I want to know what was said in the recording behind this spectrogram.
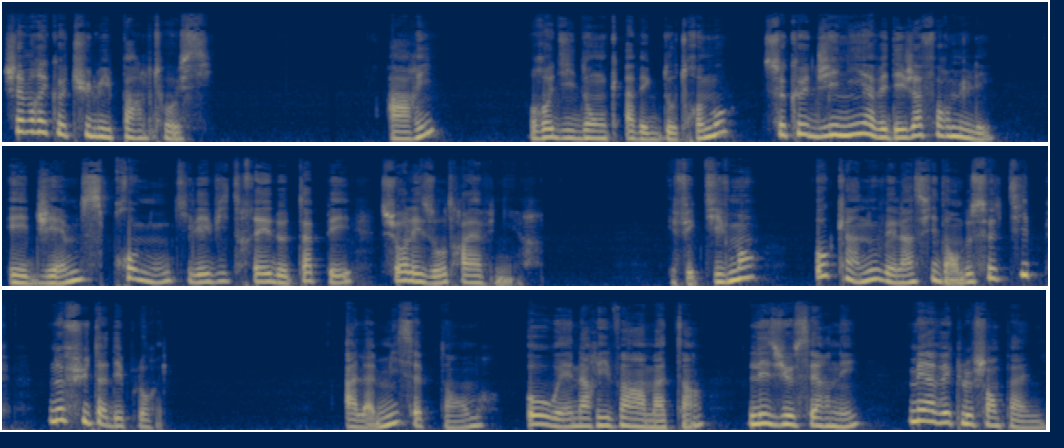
J'aimerais que tu lui parles toi aussi. Harry redit donc avec d'autres mots ce que Ginny avait déjà formulé et James promit qu'il éviterait de taper sur les autres à l'avenir. Effectivement, aucun nouvel incident de ce type ne fut à déplorer. À la mi-septembre, Owen arriva un matin, les yeux cernés, mais avec le champagne.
